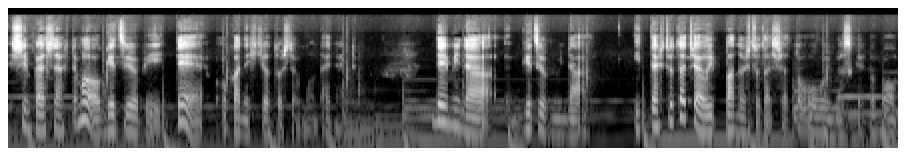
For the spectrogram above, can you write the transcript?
心配しなくても月曜日でお金引き落としても問題ないと。で、みんな、月曜日みんな行った人たちは一般の人たちだと思いますけれども、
